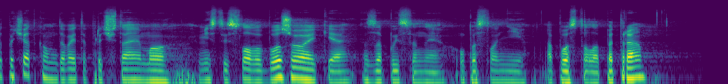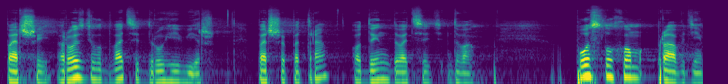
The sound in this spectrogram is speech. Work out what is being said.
Перед початком давайте прочитаємо місце Слова Божого, яке записане у посланні апостола Петра, перший розділ, 22 вірш. 1 Петра 1, 22. Послухом правді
